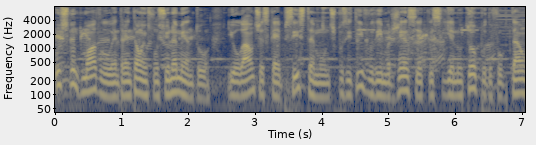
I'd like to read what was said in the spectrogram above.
O segundo módulo entra então em funcionamento e o Launch Escape System, um dispositivo de emergência que seguia no topo do foguetão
